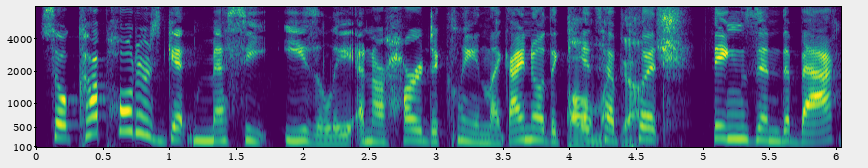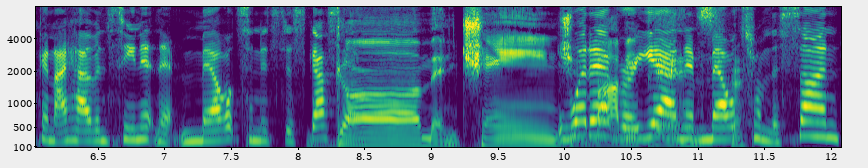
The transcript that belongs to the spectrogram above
So cup holders get messy easily and are hard to clean. Like I know the Oh kids my have gosh. put things in the back and I haven't seen it and it melts and it's disgusting. Gum and change. and Whatever, bobby yeah, and it melts from the sun.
